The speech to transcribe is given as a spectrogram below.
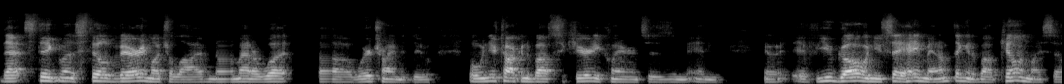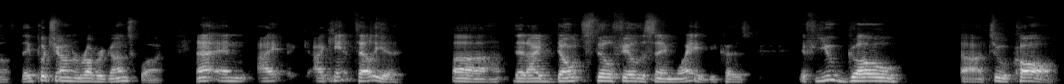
that stigma is still very much alive, no matter what uh, we're trying to do. But when you're talking about security clearances and, and you know, if you go and you say, "Hey, man, I'm thinking about killing myself," they put you on the rubber gun squad, and I, and I I can't tell you uh, that I don't still feel the same way because if you go uh, to a call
